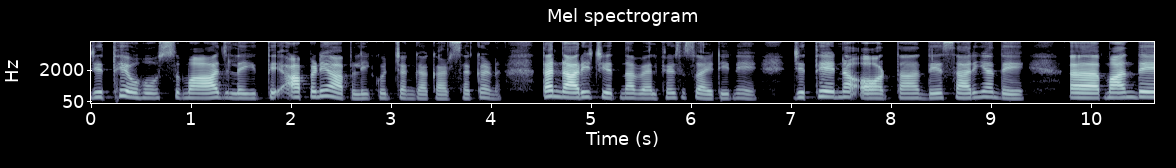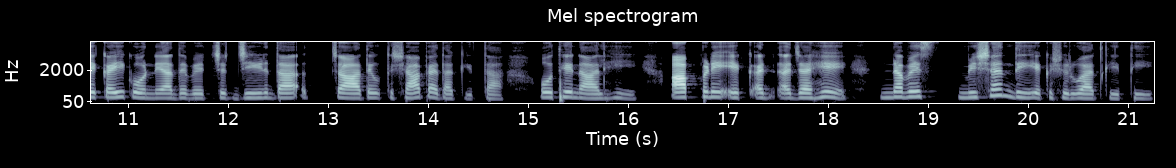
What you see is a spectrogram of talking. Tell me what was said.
ਜਿੱਥੇ ਉਹ ਸਮਾਜ ਲਈ ਤੇ ਆਪਣੇ ਆਪ ਲਈ ਕੁਝ ਚੰਗਾ ਕਰ ਸਕਣ। ਤਾਂ ਨਾਰੀ ਚੇਤਨਾ ਵੈਲਫੇਅਰ ਸੁਸਾਇਟੀ ਨੇ ਜਿੱਥੇ ਇਹਨਾਂ ਔਰਤਾਂ ਦੇ ਸਾਰੀਆਂ ਦੇ ਅ, ਮਨ ਦੇ ਕਈ ਕੋਨਿਆਂ ਦੇ ਵਿੱਚ ਜੀਣ ਦਾ ਚਾਅ ਤੇ ਉਤਸ਼ਾਹ ਪੈਦਾ ਕੀਤਾ ਉੱਥੇ ਨਾਲ ਹੀ ਆਪਣੇ ਇੱਕ ਅ- ਅਜਿਹੇ ਨਵੇਂ ਸ- ਮਿਸ਼ਨ ਦੀ ਇੱਕ ਸ਼ੁਰੂਆਤ ਕੀਤੀ,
